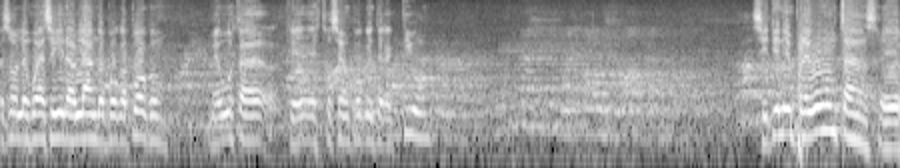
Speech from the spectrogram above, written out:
Eso les voy a seguir hablando poco a poco. Me gusta que esto sea un poco interactivo. Si tienen preguntas, eh,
